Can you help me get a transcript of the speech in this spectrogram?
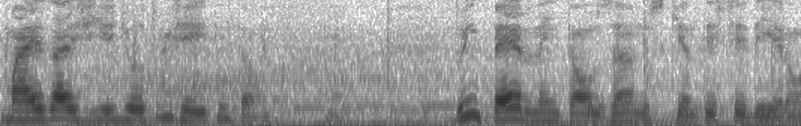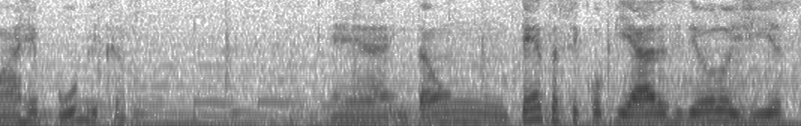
mas agia de outro jeito, então. Do Império, né, então, aos anos que antecederam a República, é, então tenta-se copiar as ideologias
